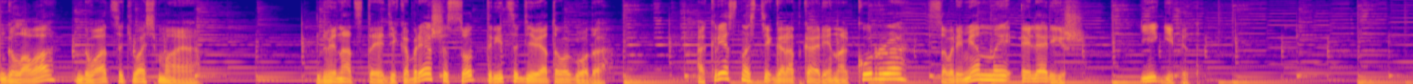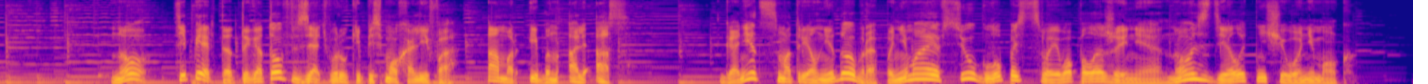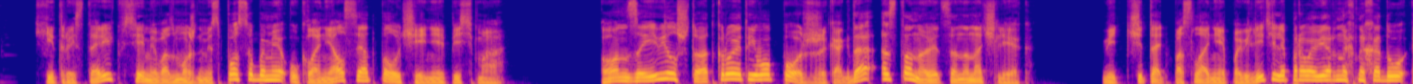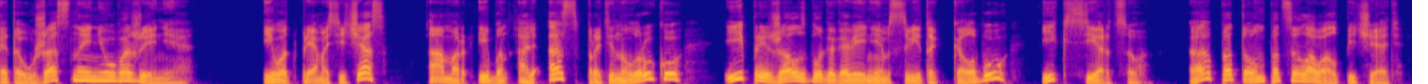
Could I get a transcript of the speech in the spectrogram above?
Глава 28. 12 декабря 639 года. Окрестности городка Ринакурра, современный Эль-Ариш, Египет. Ну, теперь-то ты готов взять в руки письмо халифа Амар ибн Аль-Ас? Гонец смотрел недобро, понимая всю глупость своего положения, но сделать ничего не мог. Хитрый старик всеми возможными способами уклонялся от получения письма. Он заявил, что откроет его позже, когда остановится на ночлег. Ведь читать послание повелителя правоверных на ходу — это ужасное неуважение. И вот прямо сейчас Амар ибн Аль-Ас протянул руку и прижал с благоговением свиток к колбу и к сердцу, а потом поцеловал печать.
